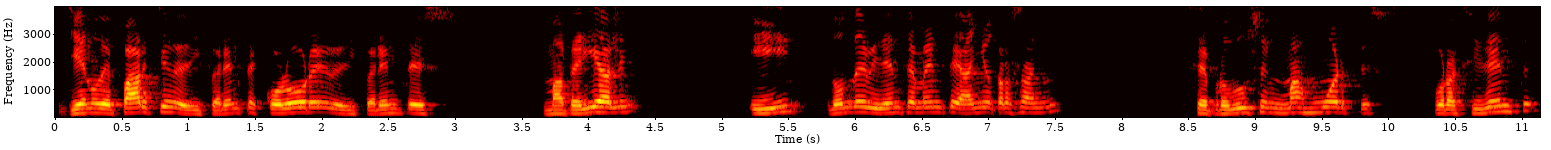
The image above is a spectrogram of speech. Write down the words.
lleno de parches de diferentes colores, de diferentes materiales y donde evidentemente año tras año se producen más muertes por accidente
